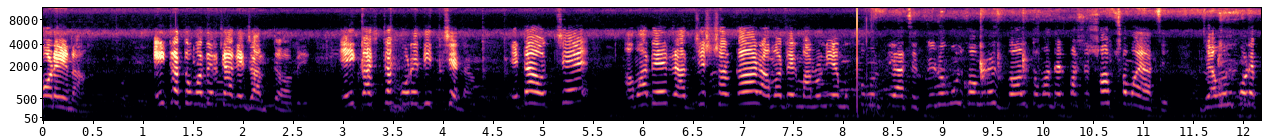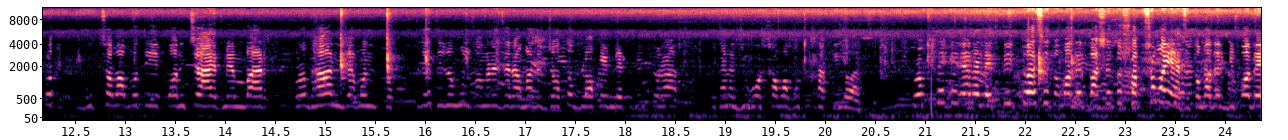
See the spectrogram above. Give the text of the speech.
করে না। এইটা তোমাদেরকে আগে জানতে হবে। এই কাজটা করে দিচ্ছে না। এটা হচ্ছে আমাদের রাজ্যের সরকার, আমাদের মাননীয় মুখ্যমন্ত্রী আছে, তৃণমূল কংগ্রেস দল তোমাদের পাশে সব সময় আছে। যেমন করে বুথ সভাপতি পঞ্চায়েত মেম্বার প্রধান যেমন প্রত্যেকে তৃণমূল কংগ্রেসের আমাদের যত ব্লকের নেতৃত্বরা এখানে যুব সভাপতি থাকিলেও আছে। প্রত্যেকে যারা নেতৃত্ব আছে তোমাদের পাশে তো সবসময় আছে তোমাদের বিপদে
